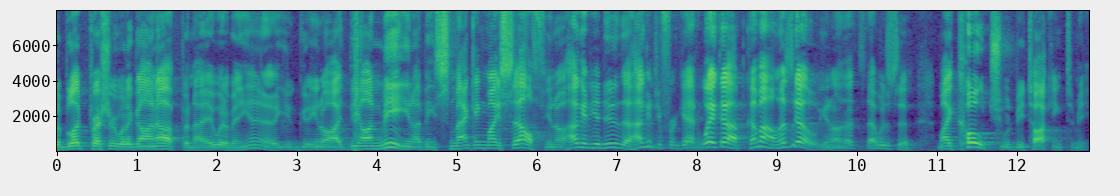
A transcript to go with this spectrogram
the blood pressure would have gone up and I, it would have been, yeah, you, you know, I'd be on me, you know, I'd be smacking myself. You know, how could you do that? How could you forget? Wake up, come on, let's go. You know, that, that was, uh, my coach would be talking to me.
